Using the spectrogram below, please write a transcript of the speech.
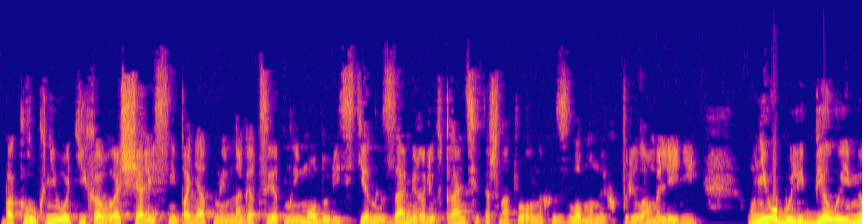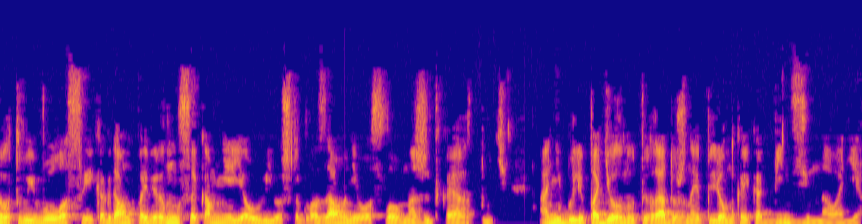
Вокруг него тихо вращались непонятные многоцветные модули, стены замерли в трансе тошнотворных изломанных преломлений. У него были белые мертвые волосы, и когда он повернулся ко мне, я увидел, что глаза у него словно жидкая ртуть. Они были подернуты радужной пленкой, как бензин на воде.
